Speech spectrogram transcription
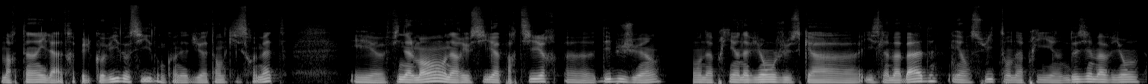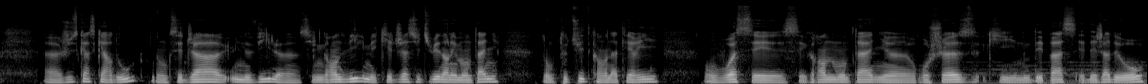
Martin, il a attrapé le Covid aussi, donc on a dû attendre qu'il se remette. Et euh, finalement, on a réussi à partir euh, début juin. On a pris un avion jusqu'à Islamabad et ensuite on a pris un deuxième avion jusqu'à Skardou. Donc c'est déjà une ville, c'est une grande ville, mais qui est déjà située dans les montagnes. Donc tout de suite, quand on atterrit, on voit ces, ces grandes montagnes rocheuses qui nous dépassent et déjà de haut.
